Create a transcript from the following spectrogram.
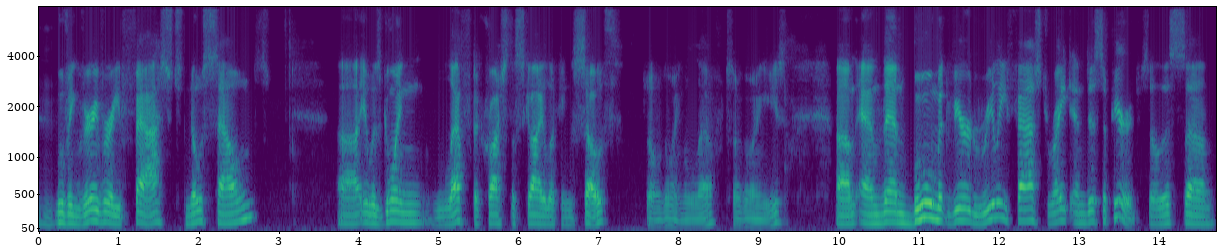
mm-hmm. moving very, very fast, no sounds. Uh, it was going left across the sky looking south, so going left, so going east. Um, and then boom, it veered really fast right and disappeared. So this um,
